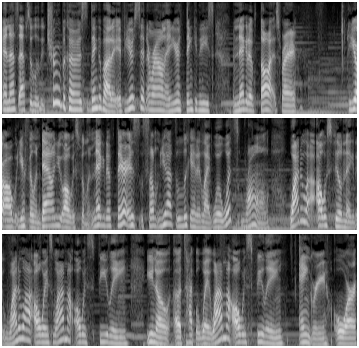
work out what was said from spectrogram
And that's absolutely true because think about it. If you're sitting around and you're thinking these negative thoughts right you're all you're feeling down you always feeling negative. There is some you have to look at it like well what's wrong? Why do I always feel negative? Why do I always, why am I always feeling, you know, a type of way? Why am I always feeling angry or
